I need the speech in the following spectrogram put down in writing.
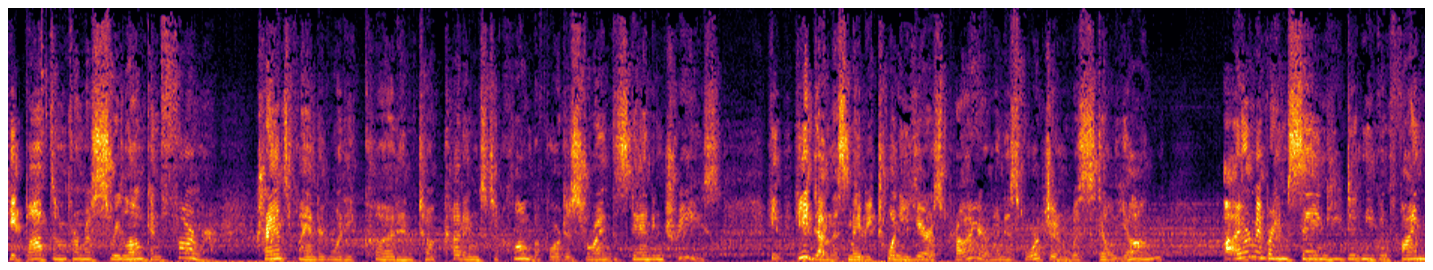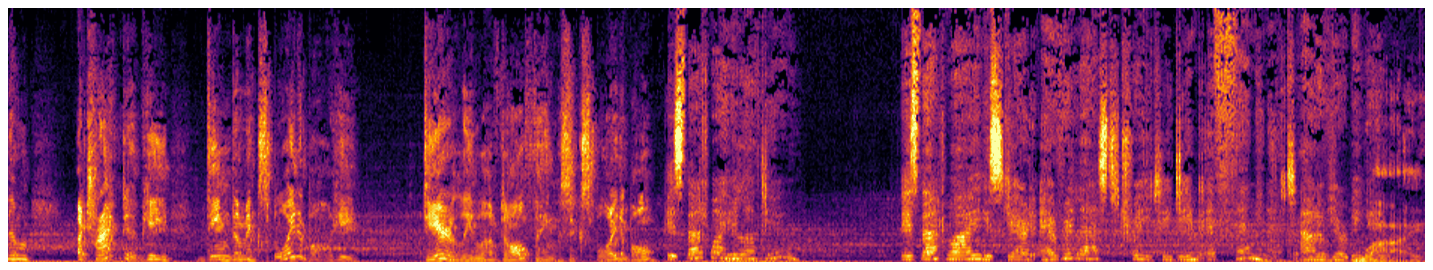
He bought them from a Sri Lankan farmer, transplanted what he could, and took cuttings to clone before destroying the standing trees. He, he had done this maybe 20 years prior when his fortune was still young. I remember him saying he didn't even find them attractive. He deemed them exploitable. He dearly loved all things exploitable. Is that why he loved you? Is that why he scared every last trait he deemed effeminate out of your being? why?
